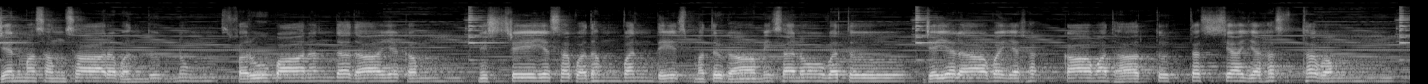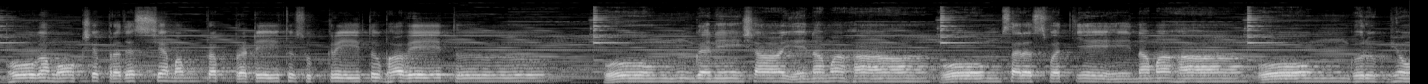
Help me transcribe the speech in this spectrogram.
जन्मसंसारबन्धुघ्नुं स्वरूपानन्ददायकं निश्चेयसपदं वन्दे स्मतृगामि सनोवतु। जयलाभयशः कामधातृत्वस्य यः स्थवं भोगमोक्षप्रदस्य मम प्रप्रटेतु सुक्रीतु भवेत्। ॐ गणेशाय नमः। ॐ सरस्वत्यै नमः। ॐ गुरुभ्यो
